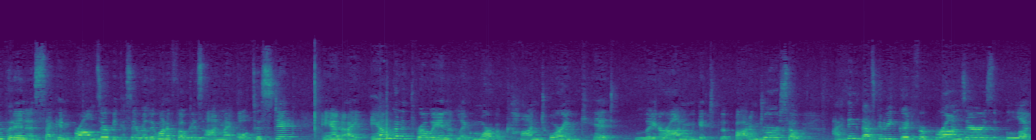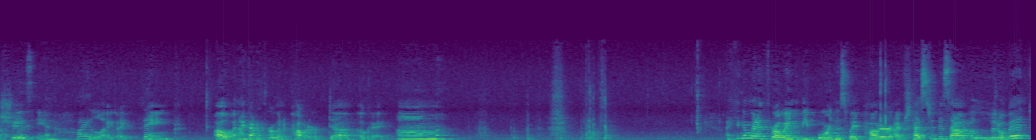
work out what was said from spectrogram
to put in a second bronzer because I really want to focus on my Ulta stick and I am to throw in like more of a contouring kit later on when we get to the bottom drawer. So I think that's gonna be good for bronzers, blushes, and highlight, I think. Oh, and I gotta throw in a powder. Duh, okay. Um, I think I'm gonna throw in the Born This Way powder. I've tested this out a little bit,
